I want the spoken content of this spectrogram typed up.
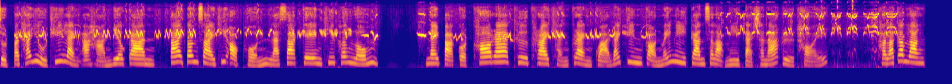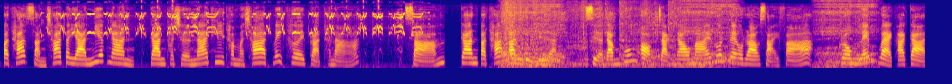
จุดปะทะอยู่ที่แหล่งอาหารเดียวกัน ใต้ต้นไทรที่ออกผลและซากเก้งที่เพิ่งล้ม ในปากกฎข้อแรกคือใครแข็งแกร่งกว่าได้กินก่อนไม่มีการสลับมีแต่ชนะหรือถอย พละกำลังปะทะสัญชาตญาณเงียบงัน การเผชิญหน้าที่ธรรมชาติไม่เคยปรารถนา 3. การปะทะอันดุเดือด เสือดำพุ่งออกจากเงาไม้รวดเร็วราวสายฟ้า กรงเล็บแหวกอากาศ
